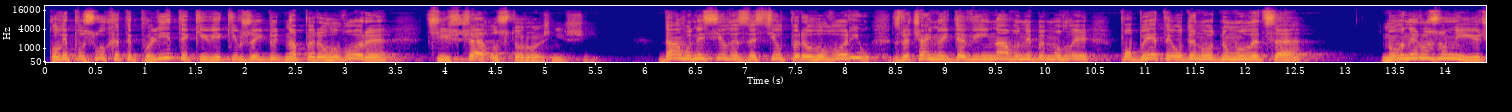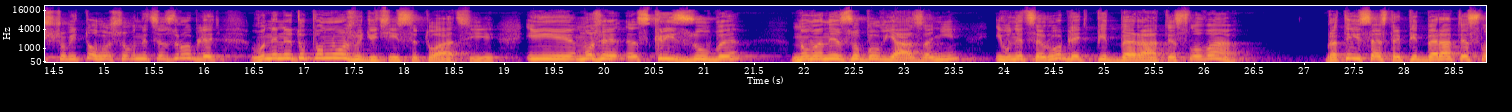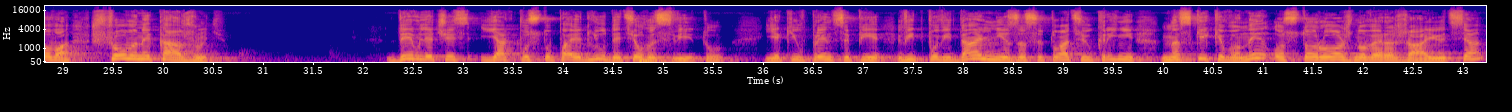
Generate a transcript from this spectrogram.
Коли послухати політиків, які вже йдуть на переговори, ці ще осторожніші. Да, вони сіли за стіл переговорів, звичайно, йде війна, вони би могли побити один одному лице. Ну вони розуміють, що від того, що вони це зроблять, вони не допоможуть у цій ситуації. І, може, скрізь зуби, але вони зобов'язані, і вони це роблять підбирати слова. Брати і сестри, підбирати слова. Що вони кажуть? Дивлячись, як поступають люди цього світу, які, в принципі, відповідальні за ситуацію в Україні, наскільки вони осторожно виражаються,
